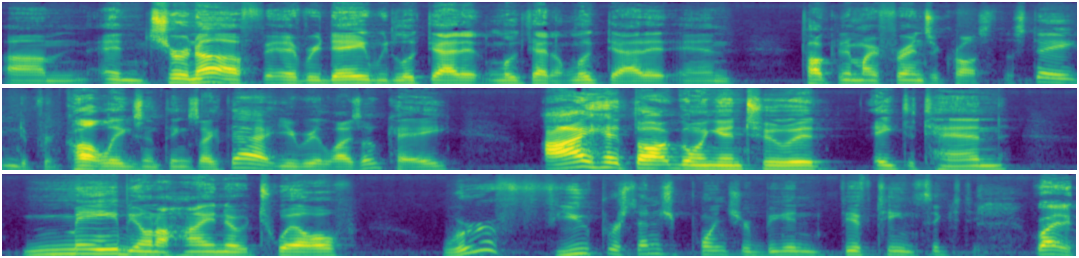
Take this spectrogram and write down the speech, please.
Um, and sure enough, every day we looked at it and looked at it and looked at it, and talking to my friends across the state and different colleagues and things like that, you realize, okay, I had thought going into it eight to 10, maybe on a high note 12. We're a few percentage points from being 15, 16. Right,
